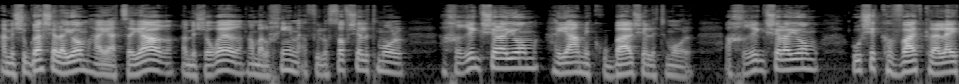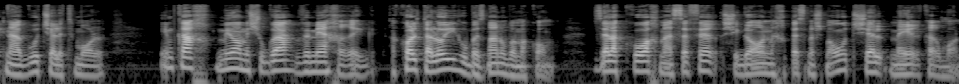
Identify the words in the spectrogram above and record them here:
המשוגע של היום היה הצייר, המשורר, המלחין, הפילוסוף של אתמול. החריג של היום היה המקובל של אתמול. החריג של היום הוא שקבע את כללי ההתנהגות של אתמול. אם כך, מיהו המשוגע ומי החריג? הכל תלוי הוא בזמן ובמקום. זה לקוח מהספר שיגעון מחפש משמעות של מאיר כרמון.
